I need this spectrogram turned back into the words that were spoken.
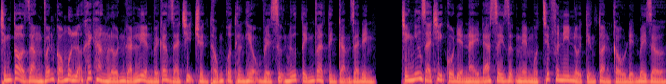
chứng tỏ rằng vẫn có một lượng khách hàng lớn gắn liền với các giá trị truyền thống của thương hiệu về sự nữ tính và tình cảm gia đình. Chính những giá trị cổ điển này đã xây dựng nên một Tiffany nổi tiếng toàn cầu đến bây giờ.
